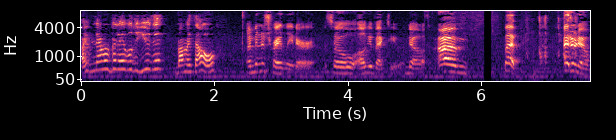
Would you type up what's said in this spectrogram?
I've never been able to use it by myself. I'm gonna try later, so I'll get back to you. No, um, but I don't know.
